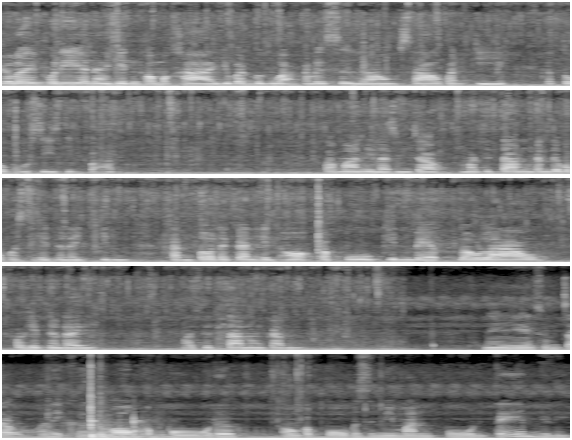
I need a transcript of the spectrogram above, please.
ก็เลยพอดีนะเห็นเขามาขายอยู่บ้านบึงหวะก็เลยซื้อเอาเศร้าพันกีบกระตกสี่สิบบาท ประมาณนี้แหละสินเจ้ามาติดตามกันเด้อบอกคอยจะเห็ดอะไรกินขั้นตอนในการเห็ดเอาะกระปูกินแบบลาวๆเขาเห็ดอะไรมาติดตามกัน นี่สินเจ้า อันนี้คืออองกระปูเด้ออองกระปูมันจะมีมันปูนเต็มอยู่นี่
